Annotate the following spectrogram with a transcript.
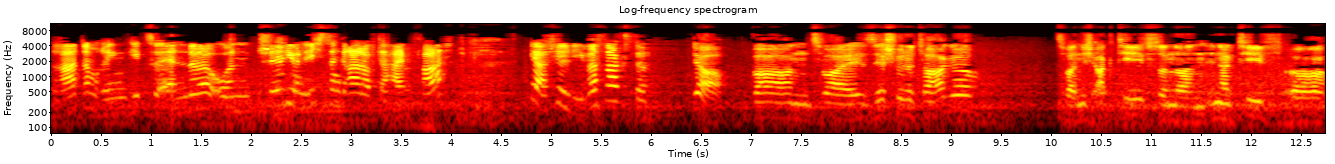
Rad am Ring geht zu Ende und Schildi und ich sind gerade auf der Heimfahrt. Ja, Schildi, was sagst du? Ja, waren zwei sehr schöne Tage. Zwar nicht aktiv, sondern inaktiv, äh,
